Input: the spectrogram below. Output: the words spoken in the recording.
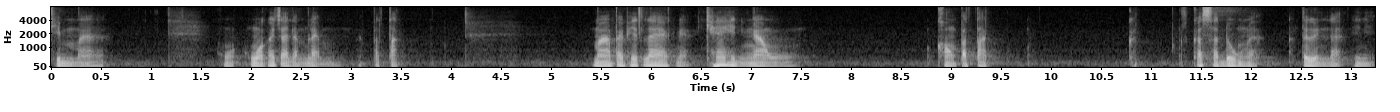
ทิมม้า หัวก็จะแหลมๆประตัก ม้าประเภทแรกเนี่ยแค่เห็นเงาของประตักก็สะดุ้งละตื่นละทีนี้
